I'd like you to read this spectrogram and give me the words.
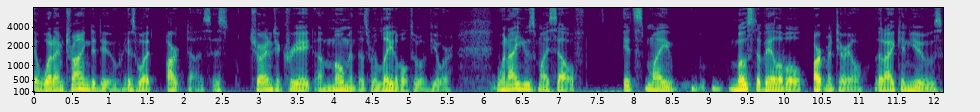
What I'm trying to do is what art does: is trying to create a moment that's relatable to a viewer. When I use myself, it's my most available art material that I can use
